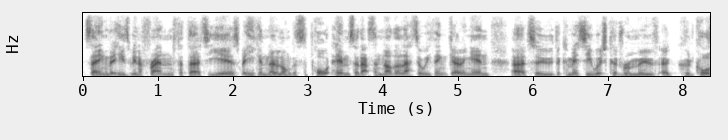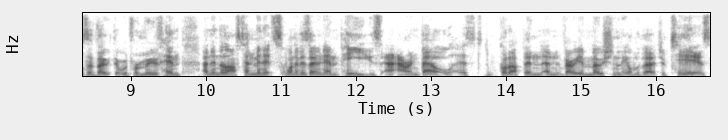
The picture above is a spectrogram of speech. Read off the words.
saying that he's been a friend for 30 years, but he can no longer support him. So that's another letter we think going in uh, to the committee, which could remove, uh, could cause a vote that would remove him. And in the last 10 minutes, one of his own MPs, Aaron Bell, has got up and, and very emotionally on the verge of tears,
